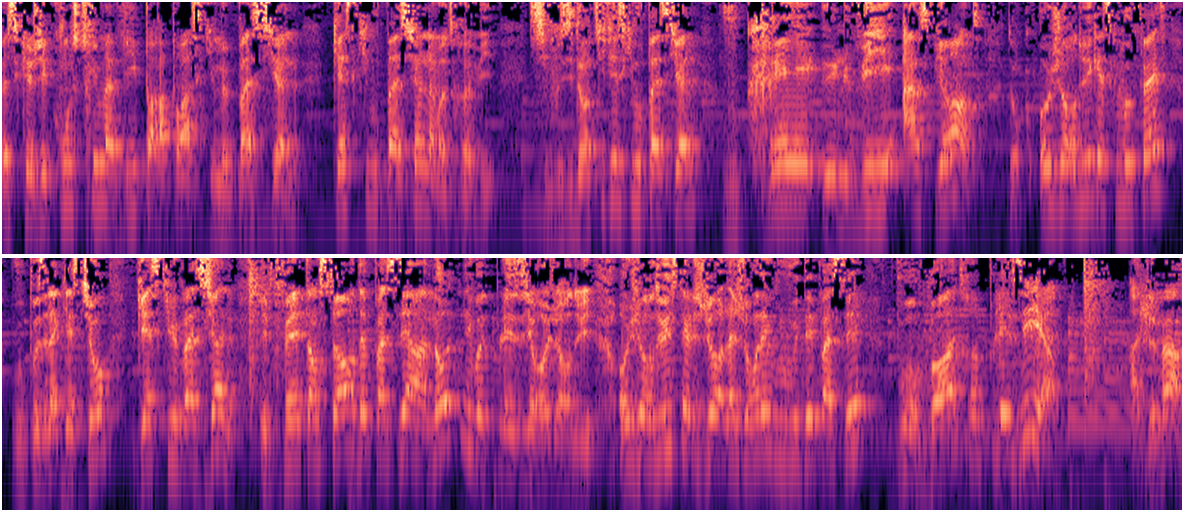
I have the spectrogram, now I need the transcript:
parce que j'ai construit ma vie par rapport à ce qui me passionne. Qu'est-ce qui vous passionne dans votre vie? Si vous identifiez ce qui vous passionne, vous créez une vie inspirante. Donc aujourd'hui, qu'est-ce que vous faites? Vous posez la question, qu'est-ce qui me passionne? Et faites en sorte de passer à un autre niveau de plaisir aujourd'hui. Aujourd'hui, c'est le jour, la journée où vous vous dépassez pour votre plaisir. À demain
